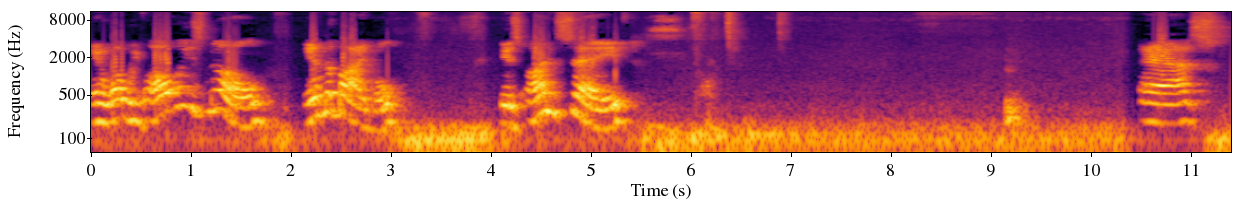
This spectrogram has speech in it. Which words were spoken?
And what we've always known in the Bible is unsaved as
